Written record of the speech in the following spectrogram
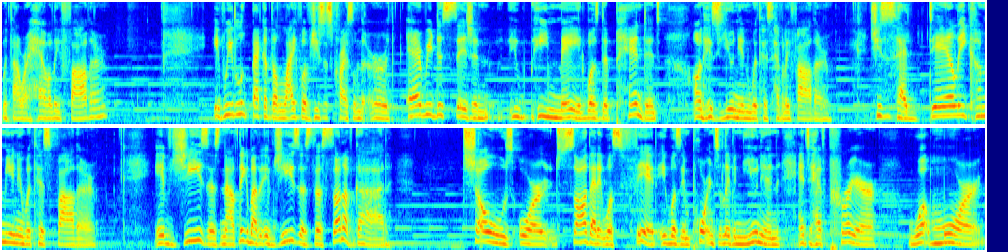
with our Heavenly Father? If we look back at the life of Jesus Christ on the earth, every decision he made was dependent on his union with his Heavenly Father. Jesus had daily communion with his Father. If Jesus, now think about it, if Jesus, the Son of God, chose or saw that it was fit, it was important to live in union and to have prayer, what more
